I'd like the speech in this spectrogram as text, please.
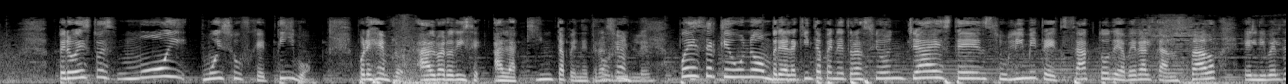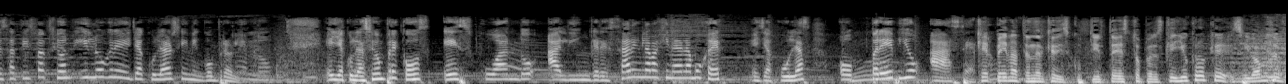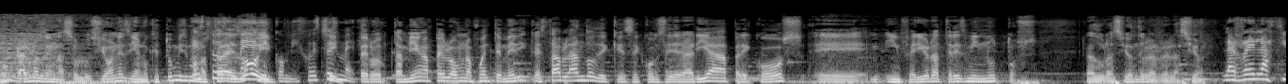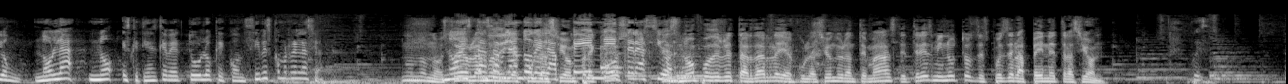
Pero esto es muy, muy subjetivo. Por ejemplo, Álvaro dice, a la quinta penetración. Horrible. Puede ser que un hombre a la quinta penetración ya esté en su límite exacto de haber alcanzado el nivel de satisfacción y logre eyacular sin ningún problema. No. Eyaculación precoz es cuando al ingresar en la vagina de la mujer, eyaculas o previo a hacerlo. Qué pena tener que discutirte esto, pero es que yo creo que si vamos a enfocarnos en las soluciones y en lo que tú mismo nos Esto es traes médico, hoy. mijo, esto sí, es médico. pero también apelo a una fuente médica. Está hablando de que se consideraría precoz eh, inferior a tres minutos la duración de la relación. La relación, no la, no, es que tienes que ver tú lo que concibes como relación. No, no, no, No estoy estás hablando de hablando de la precoz. penetración. Es no poder retardar la eyaculación durante más de tres minutos después de la penetración. Pues,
